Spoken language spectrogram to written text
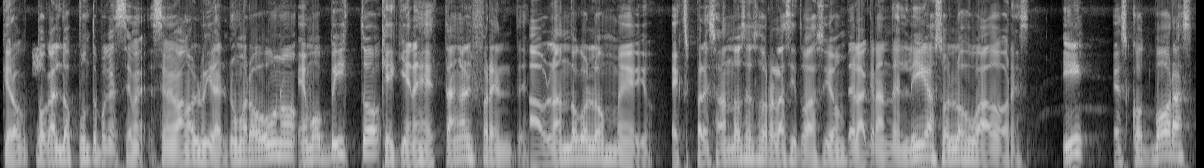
quiero tocar dos puntos porque se me, se me, van a olvidar. Número uno, hemos visto que quienes están al frente, hablando con los medios, expresándose sobre la situación de las grandes ligas, son los jugadores. Y Scott Boras.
